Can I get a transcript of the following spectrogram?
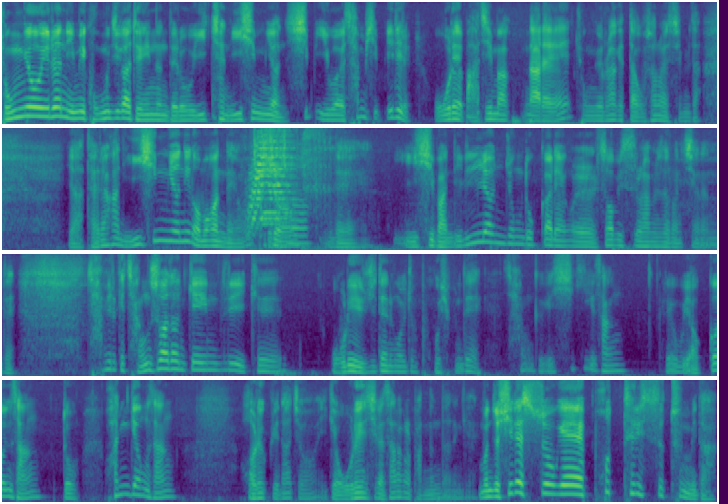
종료일은 이미 공지가 되어 있는 대로 2020년 12월 31일 올해 마지막 날에 종료를 하겠다고 선언했습니다. 야 대략 한 20년이 넘어갔네요. 그죠. 네. 20한 1년 정도 가량을 서비스를 하면서 런칭하는데 참 이렇게 장수하던 게임들이 이렇게 오래 유지되는 걸 좀 보고 싶은데 참 그게 시기상 그리고 여건상 또 환경상 어렵긴 하죠. 이게 오랜 시간 사랑을 받는다는 게. 먼저 시대 속의 포트리스 2입니다.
